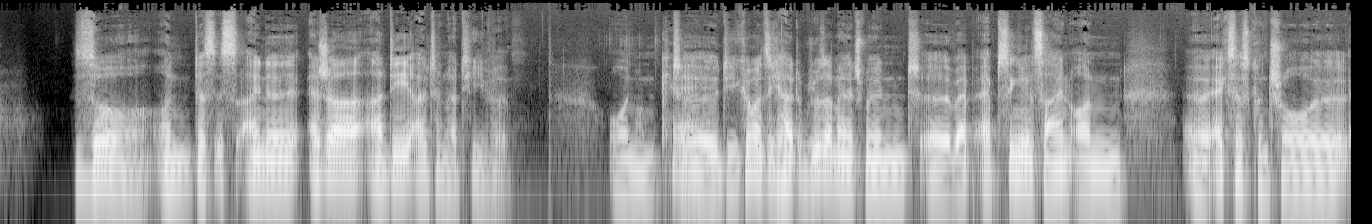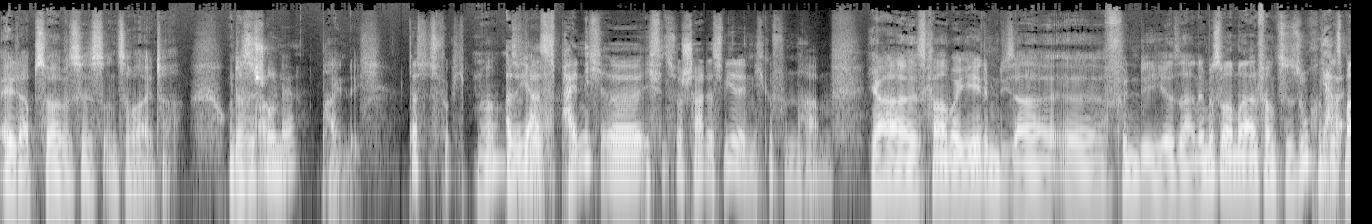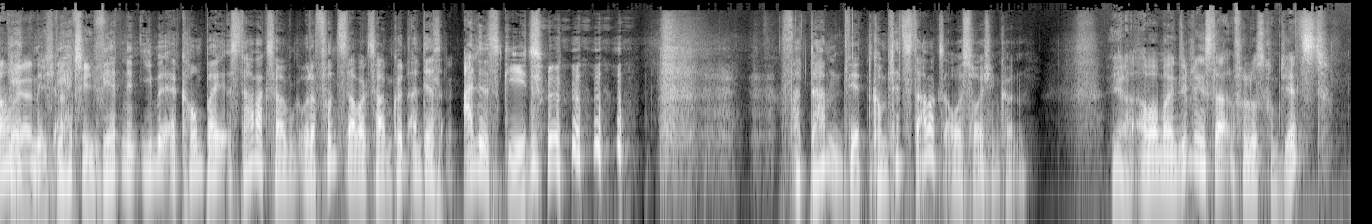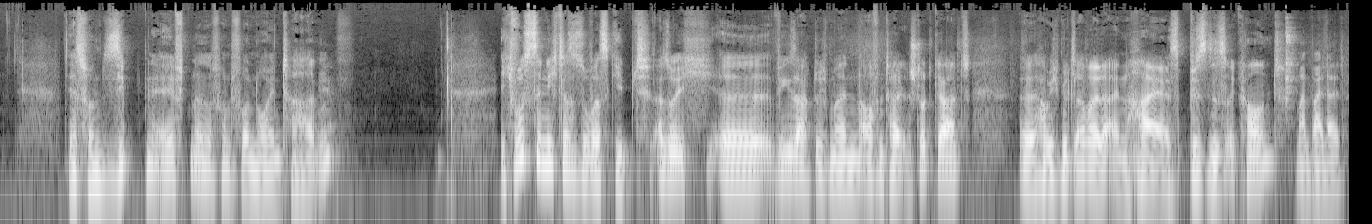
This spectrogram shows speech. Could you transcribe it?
So, und das ist eine Azure AD Alternative. Und okay. äh, die kümmert sich halt um User Management, äh, Web App Single Sign-On, äh, Access Control, LDAP Services und so weiter. Und das ist okay. schon peinlich. Das ist wirklich. Ne? Also, also, ja, es ist peinlich. Äh, ich finde es nur schade, dass wir den nicht gefunden haben. Ja, das kann man bei jedem dieser äh, Funde hier sagen. Da müssen wir mal anfangen zu suchen. Ja, das machen wir, wir ja nicht wir aktiv. Hätten, wir hätten einen E-Mail-Account bei Starbucks haben oder von Starbucks haben können, an der alles geht. Verdammt, wir hätten komplett Starbucks ausheuchen können. Ja, aber mein Lieblingsdatenverlust kommt jetzt. Der ist vom 7.11., also von vor neun Tagen. Ich wusste nicht, dass es sowas gibt. Also ich, äh, wie gesagt, durch meinen Aufenthalt in Stuttgart äh, habe ich mittlerweile einen HRS Business Account. Mein Beileid.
